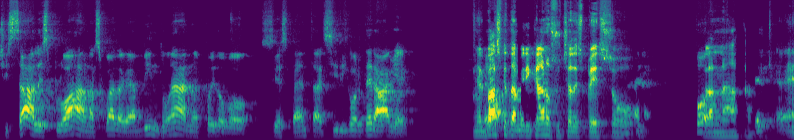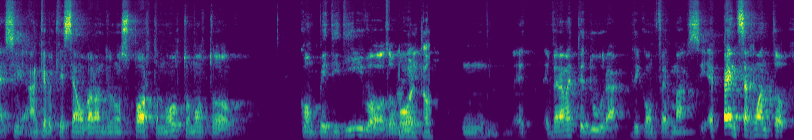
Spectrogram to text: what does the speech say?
ci sta l'esploit, una squadra che ha vinto un anno e poi dopo si è spenta, si ricorderà che... Nel però, basket americano succede spesso eh, poi, l'annata. Perché, eh, sì, anche perché stiamo parlando di uno sport molto molto competitivo dove molto. Mh, è, è, veramente dura riconfermarsi e pensa eh. quanto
